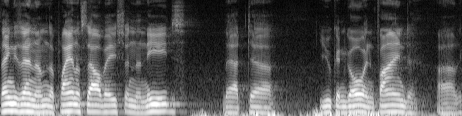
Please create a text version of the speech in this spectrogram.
things in them the plan of salvation, the needs that uh, you can go and find uh, the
